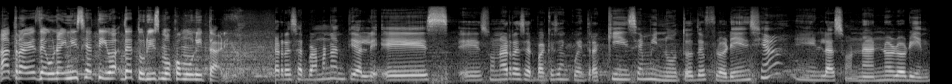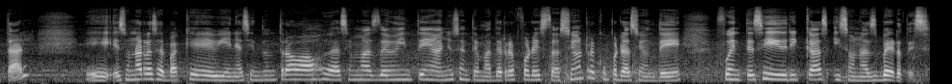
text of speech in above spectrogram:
a través de una iniciativa de turismo comunitario. La Reserva Manantial es, es una reserva que se encuentra a 15 minutos de Florencia, en la zona nororiental. Eh, es una reserva que viene haciendo un trabajo de hace más de 20 años en temas de reforestación, recuperación de fuentes hídricas y zonas verdes.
